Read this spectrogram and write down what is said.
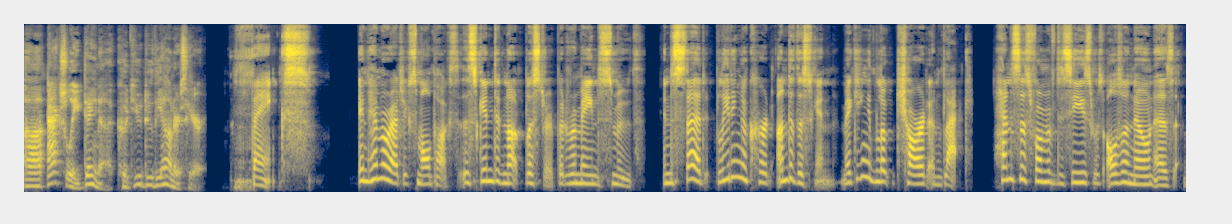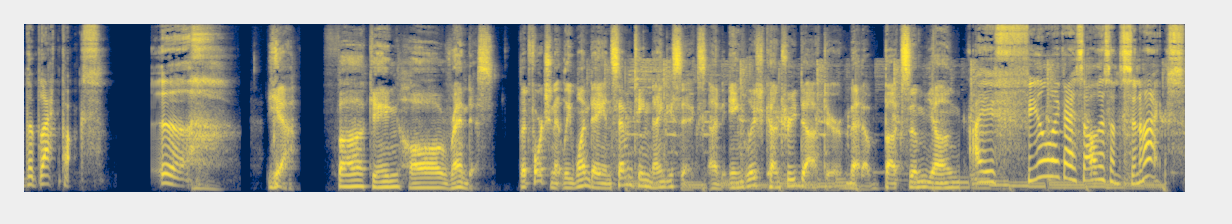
Uh, actually, Dana, could you do the honors here? Thanks. In hemorrhagic smallpox, the skin did not blister but remained smooth. Instead, bleeding occurred under the skin, making it look charred and black. Hence, this form of disease was also known as the black pox. Ugh. Yeah, fucking horrendous. But fortunately, one day in 1796, an English country doctor met a buxom young. I feel like I saw this on Cinemax.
